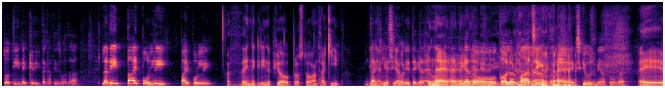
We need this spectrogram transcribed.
το ότι είναι γκρι τα καθίσματα. Δηλαδή πάει πολύ, πάει πολύ. Δεν είναι γκρι, είναι πιο προς το ανθρακί. Είναι Εντάξει, με αλήθεια. συγχωρείτε για Ε, το, ναι, ναι, ναι, για ναι. το color matching. ναι, excuse me, ας πούμε. Ε,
